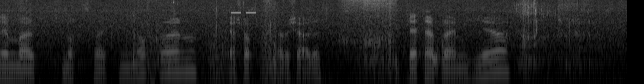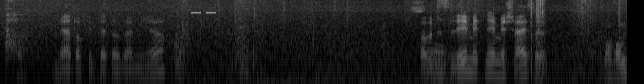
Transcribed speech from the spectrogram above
Nehme mal noch zwei Knochen. Ja, stopp, habe ich ja alles. Die Blätter bleiben hier. Ja, doch, die Blätter bleiben hier. Aber So. das Lehm mitnehmen ist scheiße. Warum?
